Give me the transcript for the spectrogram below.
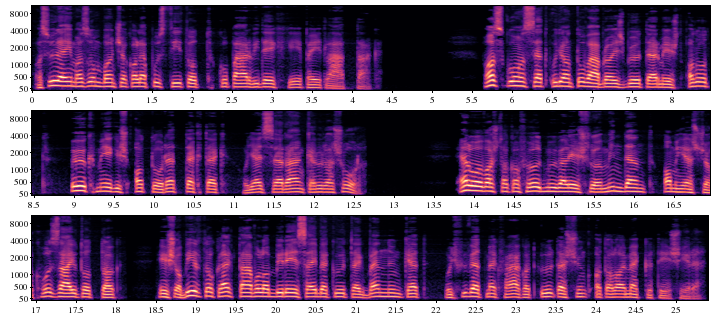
a szüleim azonban csak a lepusztított kopárvidék képeit látták. Asconset ugyan továbbra is bőtermést adott, ők mégis attól rettegtek, hogy egyszer ránk kerül a sor. Elolvastak a földművelésről mindent, amihez csak hozzájutottak, és a birtok legtávolabbi részeibe küldtek bennünket, hogy füvet meg fákat ültessünk a talaj megkötésére.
